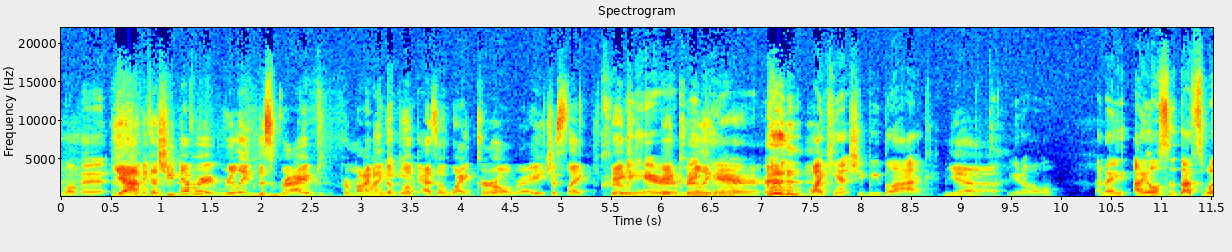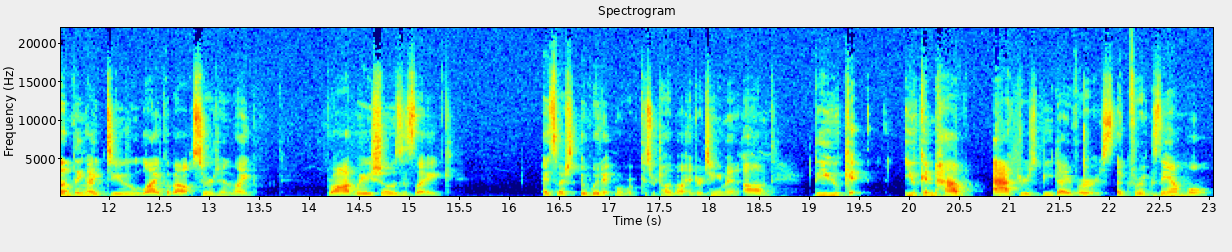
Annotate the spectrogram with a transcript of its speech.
love it. Yeah, because she never really described Hermione in the book as a white girl, right? Just like Curly big, hair, big big curly hair. hair. Why can't she be black? yeah. you know and i i also that's one thing i do like about certain like broadway shows is like especially when it because we're talking about entertainment um that you can you can have actors be diverse. Like for example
